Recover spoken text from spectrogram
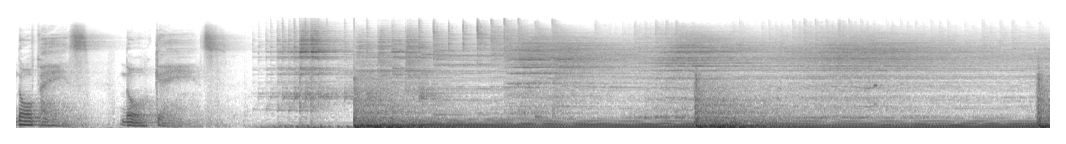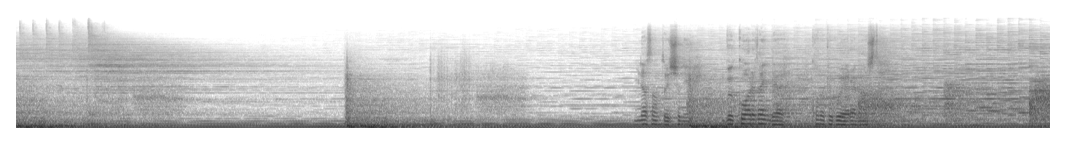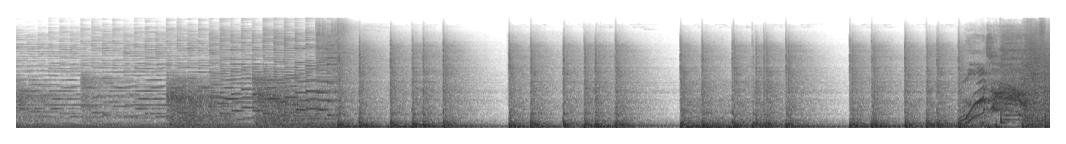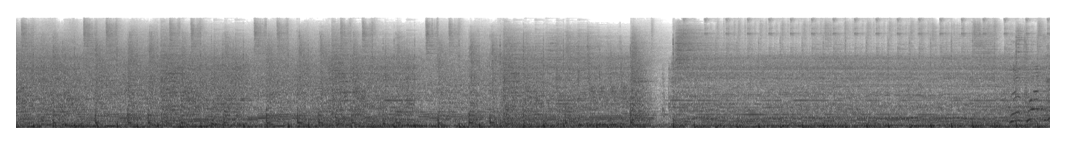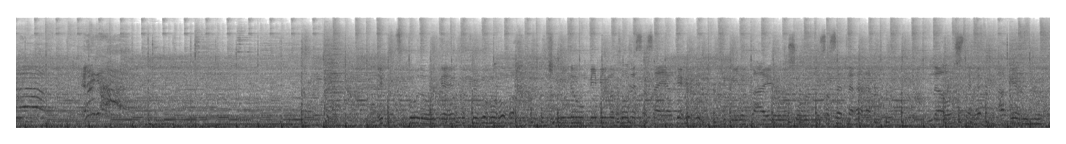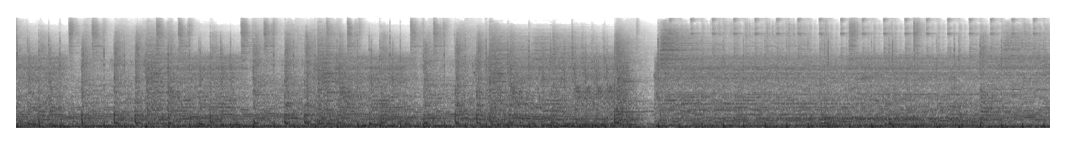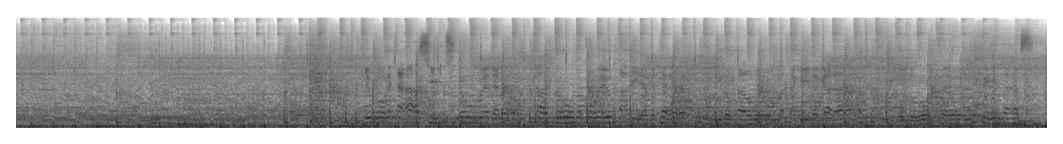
No pains, no gains. 皆さんと一緒にぶっ壊れたいんでこの曲を選びましたぶっ壊れてくれ映画いくつもの原告を君の耳元でささやく。君の回路を消去させて。直してあげる。汚れたシーツの上で感動の声を張り上げて僕の顔をまたぎながら踊ってるピーナス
